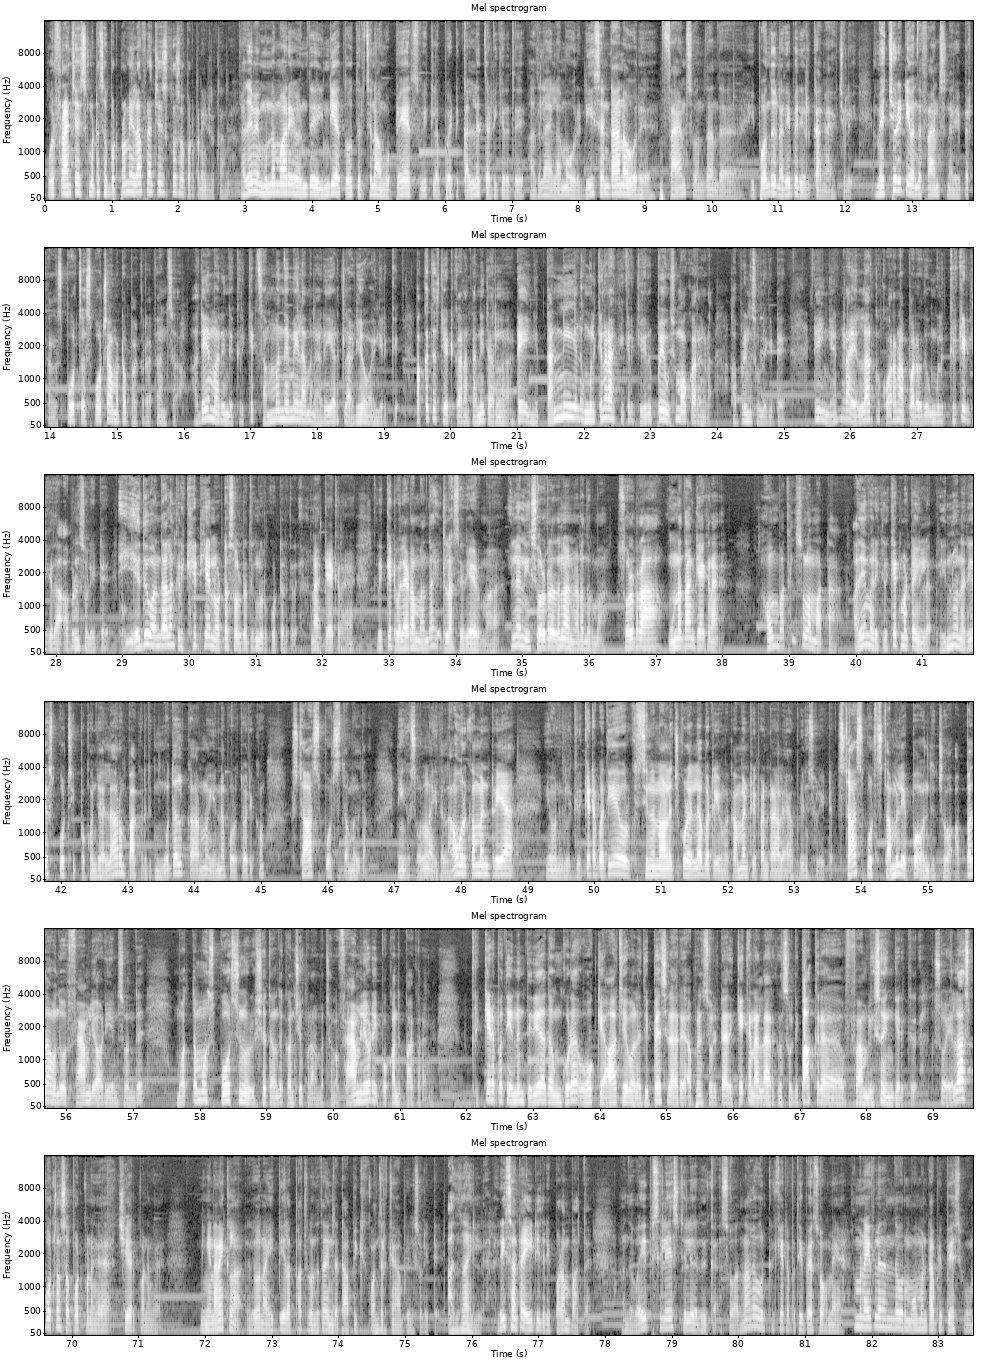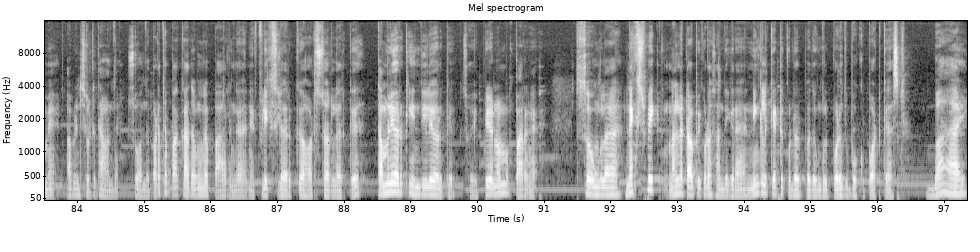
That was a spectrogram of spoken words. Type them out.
ஒரு ஃப்ரான்ச்சைஸ்க்கு மட்டும் சப்போர்ட் பண்ணாமல் எல்லா ஃப்ரான்ச்சைஸ்க்கும் சப்போர்ட் பண்ணிட்டு இருக்காங்க. அதேமாதிரி முன்ன மாதிரி வந்து இந்தியா தோத்துருச்சுன்னு அவங்க பிளேயர்ஸ் வீட்டில் போயிட்டு கல்லை தடிக்கிறது அதெல்லாம் இல்லாமல் ஒரு டீசெண்டான ஒரு ஃபேன்ஸ் வந்து அந்த இப்போ வந்து நிறைய பேர் இருக்காங்க. ஆக்சுவலி மெச்சூரிட்டி வந்த ஃபேன்ஸ் நிறைய பேர் இருக்காங்க. ஸ்போர்ட்ஸை ஸ்போர்ட்ஸாக மட்டும் பார்க்குற ஃபேன்ஸாக அதே மாதிரி இந்த கிரிக்கெட் சம்மந்தமே இல்லாமல் நிறைய இடத்துல அடியோ வாங்கியிருக்கு. பக்கத்து ஸ்டேட்காரன் தண்ணி தரலாம். டே இங்கே தண்ணியில் உங்களுக்கு என்னடா கிரிக்கெட் கேட்குது போய் சும்மா உட்காருங்கடா அப்படின்னு சொல்லிக்கிட்டு டே இங்கே என்னடா எல்லாருக்கும் கொரோனா பரவுது? உங்களுக்கு கிரிக்கெட் கேட்குதா அப்படின்னு சொல்லிட்டு எது வந்தாலும் கிரிக்கெட்டையே நொட்ட சொல்கிறதுக்குன்னு ஒரு கூட்டம் இருக்குது. நான் கேட்குறேன் கிரிக்கெட் விளையாடாமல் இருந்தால் இதெல்லாம் சரியாயிடுமா? இல்லை நீ சொல்கிறதெல்லாம் நடந்துருமா? சொல்கிறா உன்னை தான் கேட்குறேன் அவன் பதில் சொல்ல மாட்டான். அதே மாதிரி கிரிக்கெட் மட்டும் இல்லை இன்னும் நிறைய ஸ்போர்ட்ஸ் இப்போ கொஞ்சம் எல்லாரும் பார்க்குறதுக்கு முதல் காரணம் என்னை பொறுத்த வரைக்கும் ஸ்டார் ஸ்போர்ட்ஸ் தமிழ் தான். நீங்கள் சொல்லலாம் இதெல்லாம் ஒரு கமெண்ட்ரியா இவனுங்களுக்கு கிரிக்கெட்டை பற்றியே ஒரு சின்ன நாலேஜ் கூட இல்லை பட் இவங்க கமெண்ட்ரி பண்ணுறாங்களே அப்படின்னு சொல்லிட்டு. ஸ்டார் ஸ்போர்ட்ஸ் தமிழ் எப்போ வந்துச்சோ அப்போ தான் வந்து ஒரு ஃபேமிலி ஆடியன்ஸ் வந்து மொத்தமாக ஸ்போர்ட்ஸ்னு ஒரு விஷயத்தை வந்து கன்சியூம் பண்ண ஆரம்பித்தாங்க ஃபேமிலியோடு இப்போ உட்காந்து பார்க்குறாங்க கிரிக்கெட்டை பற்றி என்னன்னு தெரியாதவங்க கூட ஓகே ஆர்ஜே பாலாஜி பேசுகிறாரு அப்படின்னு சொல்லிட்டு அது கேட்க நல்லா இருக்குன்னு சொல்லிட்டு பார்க்குற ஃபேமிலிஸும் இங்கே இருக்குது ஸோ எல்லா ஸ்போர்ட்ஸும் சப்போர்ட் பண்ணுங்கள் சியர் பண்ணுங்கள் நீங்கள் நினைக்கலாம் ஏதோ நான் ஐபிஎல்லை பார்த்துட்டு வந்து தான் இந்த டாப்பிக்கு வந்திருக்கேன் அப்படின்னு சொல்லிட்டு. அதுதான் இல்லை. ரீசெண்டாக எயிட்டி த்ரீ படம் பார்த்தேன். அந்த வைப்ஸ்லேயே ஸ்டில் இருக்கேன் ஸோ அதனால் ஒரு கிரிக்கெட்டை பற்றி பேசுவோமே. நம்ம லைஃப்பில் இருந்த ஒரு மூமெண்ட் அப்படி பேசுவோமே அப்படின்னு சொல்லிட்டு தான் வந்தேன். ஸோ அந்த படத்தை பார்க்காதவங்க பாருங்கள் நெட்ஃப்ளிக்ஸில் இருக்குது ஹாட் ஸ்டாரில் இருக்குது தமிழ்லையும் இருக்குது ஹிந்திலையும் இருக்குது ஸோ எப்படி வேணாலும் பாருங்கள் ஸோ உங்களை நெக்ஸ்ட் வீக் நல்ல டாப்பிக்கோட சந்திக்கிறேன். நீங்கள் கேட்டுக்கொண்டிருப்பது உங்கள் பொழுதுபோக்கு பாட்காஸ்ட் பாய்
